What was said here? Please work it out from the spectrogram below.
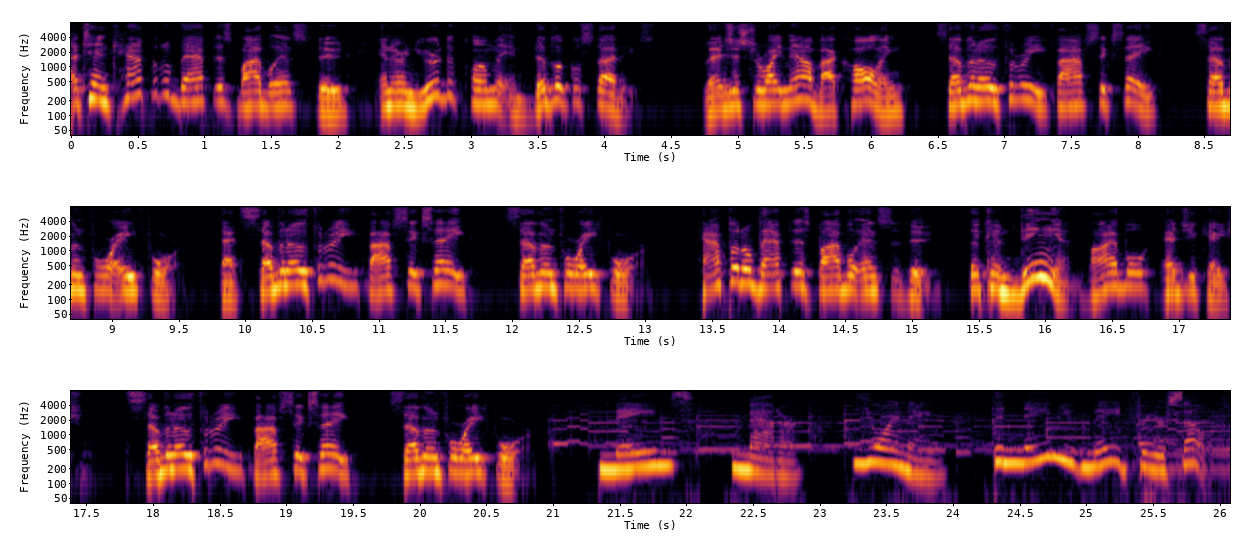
Attend Capital Baptist Bible Institute and earn your diploma in biblical studies. Register right now by calling 703 568 7484. That's 703 568 7484. Capital Baptist Bible Institute, the convenient Bible education. 703 568 7484. Names matter. Your name, the name you've made for yourself,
